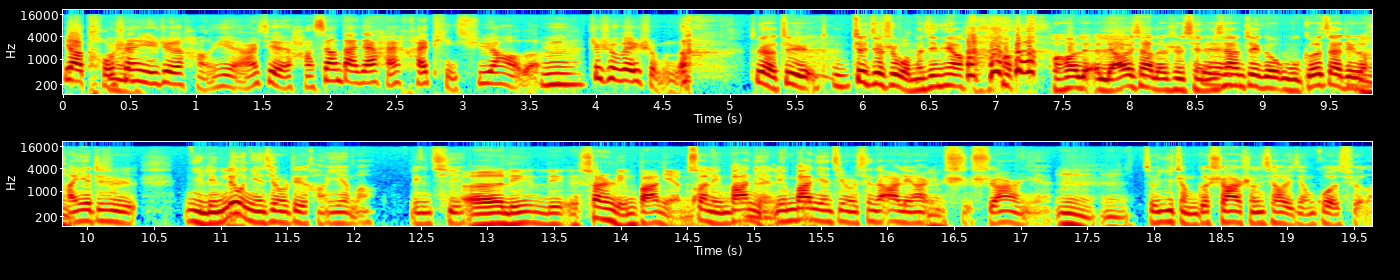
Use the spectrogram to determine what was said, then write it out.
要投身于这个行业，而且好像大家还还挺需要的。嗯，这是为什么呢？对啊，这这就是我们今天要好好好好聊聊一下的事情。你像这个五哥在这个行业，这是你零六年进入这个行业吗？零七？呃，零零算是零八年吧，算零八年。零八年进入，现在二零二十十二年。嗯嗯，就一整个十二生肖已经过去了。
